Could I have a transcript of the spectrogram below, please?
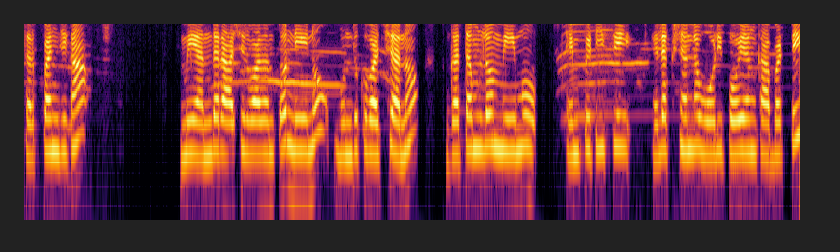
సర్పంచ్గా మీ అందరి ఆశీర్వాదంతో నేను ముందుకు వచ్చాను. గతంలో మేము ఎంపీటీసీ ఎలక్షన్లో ఓడిపోయాం కాబట్టి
